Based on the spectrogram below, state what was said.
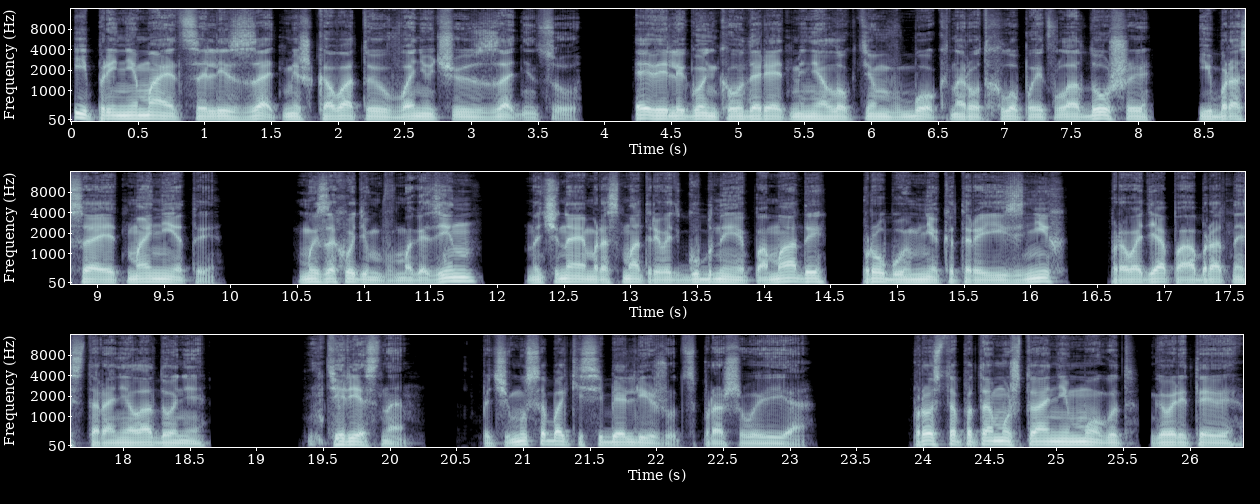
и принимается лизать мешковатую вонючую задницу. Эви легонько ударяет меня локтем в бок, народ хлопает в ладоши, и бросает монеты. Мы заходим в магазин, начинаем рассматривать губные помады, пробуем некоторые из них, проводя по обратной стороне ладони. «Интересно, почему собаки себя лижут?» – спрашиваю я. «Просто потому, что они могут», — говорит Эви,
